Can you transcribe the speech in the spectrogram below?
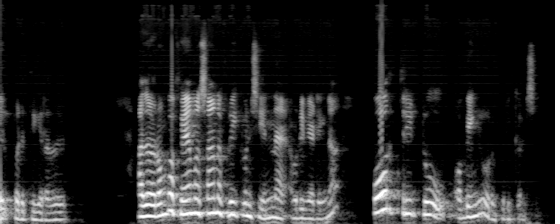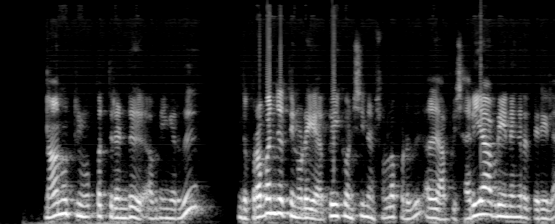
ஏற்படுத்துகிறது. அதில் ரொம்ப ஃபேமஸான ஃப்ரீக்குவன்சி என்ன அப்படின்னு கேட்டிங்கன்னா ஃபோர் த்ரீ டூ அப்படிங்கிற ஒரு ஃப்ரீக்குவன்சி நானூற்றி முப்பத்தி ரெண்டு அப்படிங்கிறது இந்த பிரபஞ்சத்தினுடைய ஃப்ரீக்குவன்சின்னு சொல்லப்படுது. அது அப்படி சரியா அப்படின்னுங்கிறது தெரியல.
